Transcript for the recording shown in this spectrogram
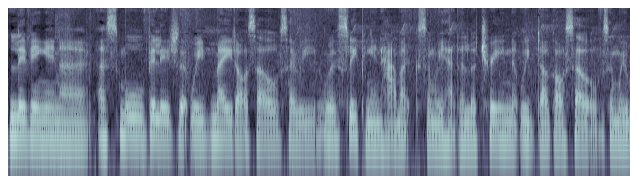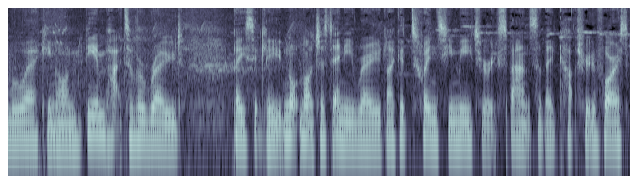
living in a, a, small village that we'd made ourselves. So we were sleeping in hammocks and we had a latrine that we'd dug ourselves and we were working on the impact of a road, basically, not, not just any road, like a 20 metre expanse that they'd cut through the forest.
